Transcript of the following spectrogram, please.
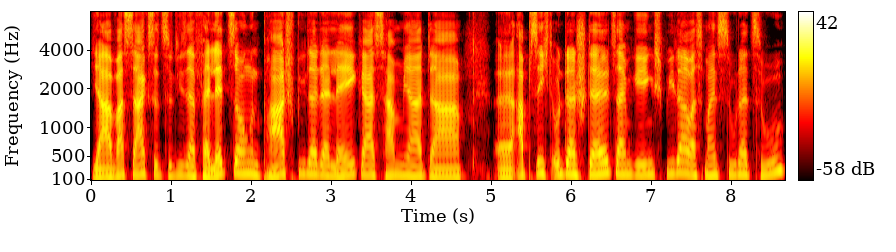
Ja, was sagst du zu dieser Verletzung? Ein paar Spieler der Lakers haben ja da äh, Absicht unterstellt seinem Gegenspieler. Was meinst du dazu?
